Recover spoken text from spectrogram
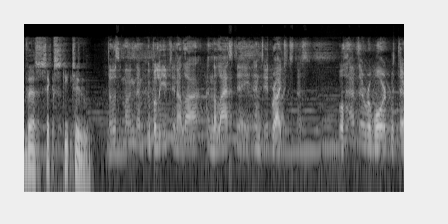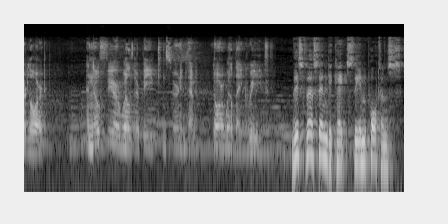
verse 62. Those among them who believed in Allah and the last day and did righteousness will have their reward with their Lord, and no fear will there be concerning them, nor will they grieve. This verse indicates the importance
